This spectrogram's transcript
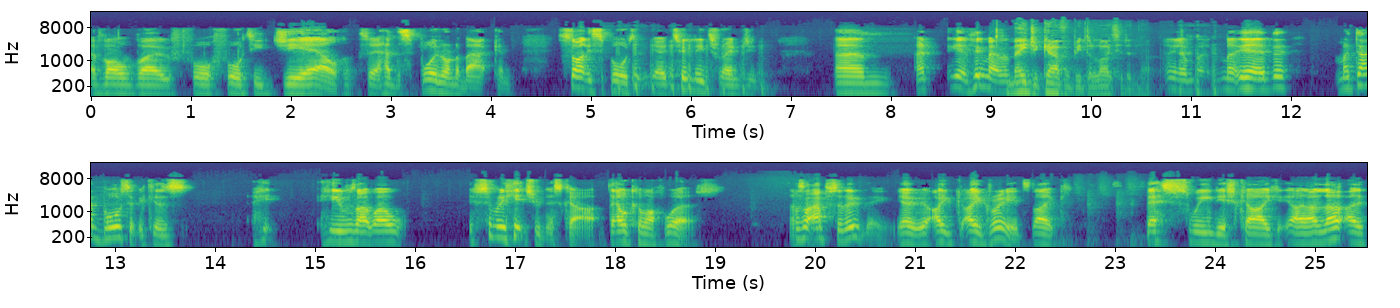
a Volvo 440 GL. So it had the spoiler on the back and slightly sporty, you know, two litre engine. Um, and yeah, the thing about Major Gav would be delighted in that. you know, my, my, yeah, the, my dad bought it because he he was like, well, if somebody hits you in this car, they'll come off worse. I was like, absolutely, yeah, I I agree. It's like best Swedish car. I, I love. I,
